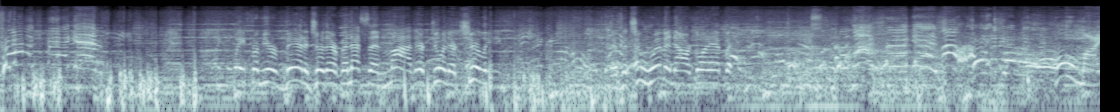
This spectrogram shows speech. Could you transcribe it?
Come on, Dragon! Away from your manager there, Vanessa and Ma. They're doing their cheerleading. As the two women now are going at it, but Come on, Dragon! oh my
